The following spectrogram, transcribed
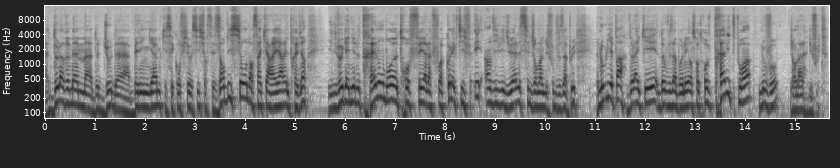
de l'aveu même de Jude Bellingham, qui s'est confié aussi sur ses ambitions dans sa carrière. Il prévient il veut gagner de très nombreux trophées à la fois collectifs et individuels. Si le journal du foot vous a plu, n'oubliez pas de liker, de vous abonner. On se retrouve très vite pour un nouveau journal du foot.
